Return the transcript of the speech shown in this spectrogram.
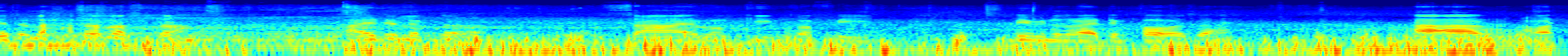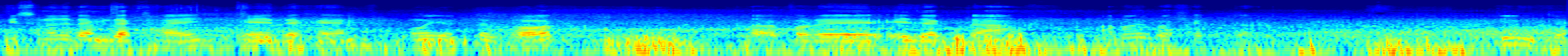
এটা হলো হাঁটার রাস্তা, আর এটা একটা চা এবং কি, কফি, বিভিন্ন ধরনের আইটেম পাওয়া যায়। আর আমার পিছনে যদি আমি দেখাই, এই দেখেন, ওই একটা ঘর, তারপরে এই যে একটা, আর ওই পাশে একটা, তিনটে।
